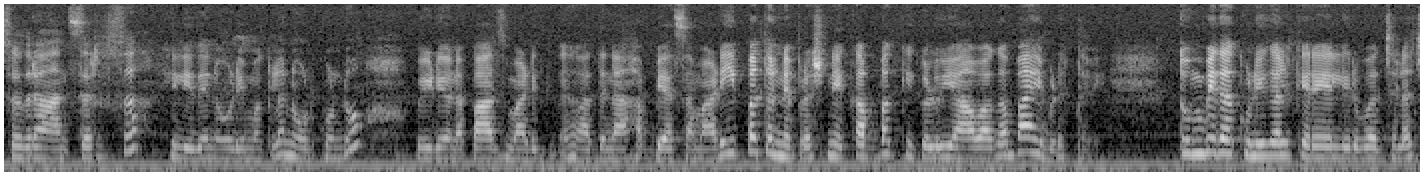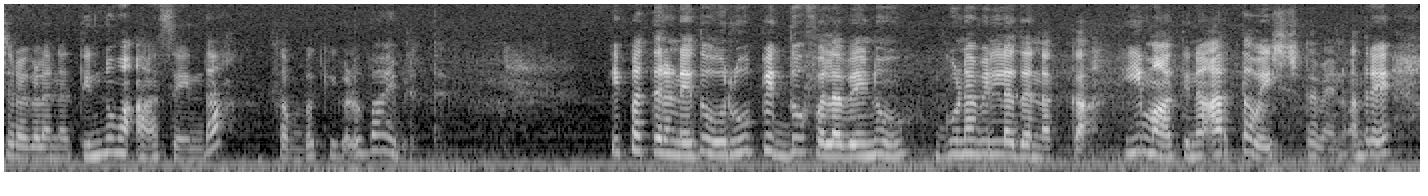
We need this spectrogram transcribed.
ಸೊ ಅದರ ಆನ್ಸರ್ಸ್ ಇಲ್ಲಿದೆ ನೋಡಿ ಮಕ್ಕಳ, ನೋಡಿಕೊಂಡು ವಿಡಿಯೋನ ಪಾಸ್ ಮಾಡಿ, ಅದನ್ನು ಅಭ್ಯಾಸ ಮಾಡಿ. ಇಪ್ಪತ್ತೊಂದನೇ ಪ್ರಶ್ನೆ, ಕಬ್ಬಕ್ಕಿಗಳು ಯಾವಾಗ ಬಾಯಿ ಬಿಡುತ್ತವೆ? ತುಂಬಿದ ಕುಣಿಗಲ್ ಕೆರೆಯಲ್ಲಿರುವ ಜಲಚರಗಳನ್ನು ತಿನ್ನುವ ಆಸೆಯಿಂದ ಕಬ್ಬಕ್ಕಿಗಳು ಬಾಯಿ ಬಿಡುತ್ತವೆ. ಇಪ್ಪತ್ತೆರಡನೇದು, ರೂಪಿದ್ದು ಫಲವೇನು? ಗುಣವಿಲ್ಲದ ನಕ್ಕ. ಈ ಮಾತಿನ ಅರ್ಥ ವೈಶಿಷ್ಟ್ಯವೇನು ಅಂದರೆ,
